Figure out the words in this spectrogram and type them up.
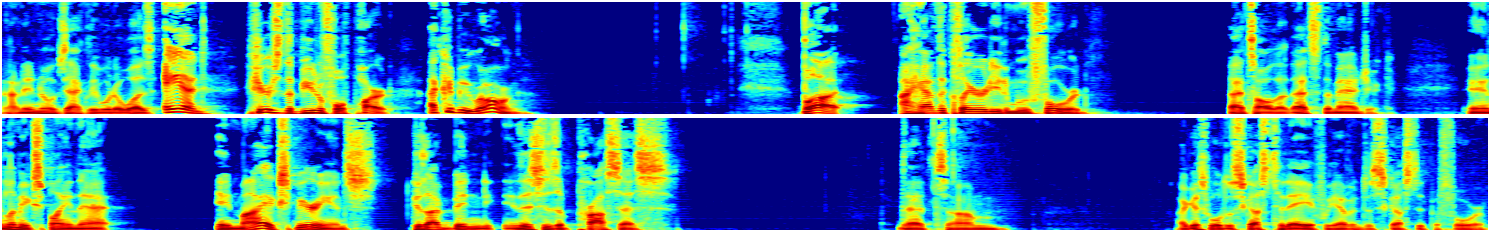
And I didn't know exactly what it was. And here's the beautiful part I could be wrong, but I have the clarity to move forward. That's all that, that's the magic. And let me explain that. In my experience, because I've been, this is a process that um, I guess we'll discuss today if we haven't discussed it before.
